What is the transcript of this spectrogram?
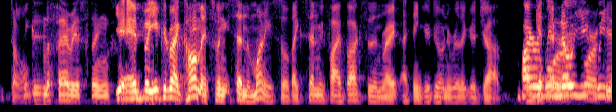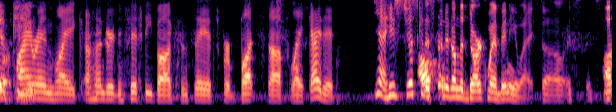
You don't. get nefarious things. Yeah, but you could write comments when you send the money. So like, send me five bucks, and then write, "I think you're doing a really good job." I'll Byron, we know you. Or We give know. Byron like 150 bucks and say it's for butt stuff, like I did. Yeah, he's just going to Also- spend it on the dark web anyway. So it's it's. Uh,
